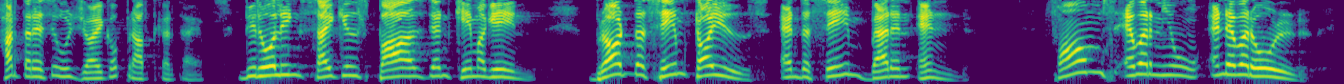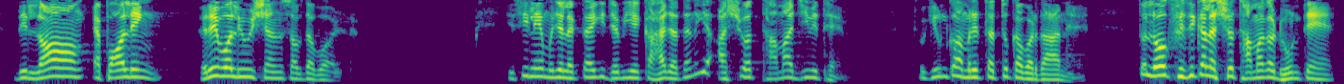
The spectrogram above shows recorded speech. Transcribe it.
हर तरह से उस जॉय को प्राप्त करता है। The rolling cycles pass and came again brought the same toils and the same barren and forms ever new and ever old the long appalling revolution of the world इसीलिए मुझे लगता है कि जब ये कहा जाता है ना कि अश्वत्थामा जीवित है, क्योंकि उनको अमृत तत्व का वरदान है तो लोग फ़िज़िकल अश्वत्थामा का ढूंढते हैं।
